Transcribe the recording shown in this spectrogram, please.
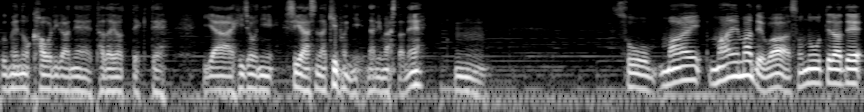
梅の香りがね、漂ってきて、いやー、非常に幸せな気分になりましたね。うん。そう、前、前までは、そのお寺で、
